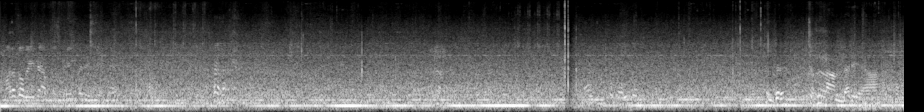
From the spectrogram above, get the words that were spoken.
हमारा तो वेट है आपको तो स्क्रीन पे देखिए चलना अंदर यार।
